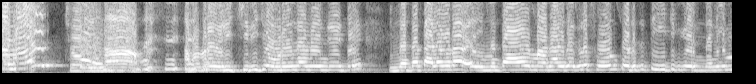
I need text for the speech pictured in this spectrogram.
നമ്മൾ ചോറിനാം അപ്പൊ പറയാം ഒരു ഇച്ചിരി ചോറ് തിന്നാൻ വേണ്ടിയിട്ട് ഇന്നത്തെ തലമുറ ഇന്നത്തെ മാതാപിതാക്കൾ ഫോൺ കൊടുത്ത് തീറ്റിപ്പിക്കും. എന്തെങ്കിലും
